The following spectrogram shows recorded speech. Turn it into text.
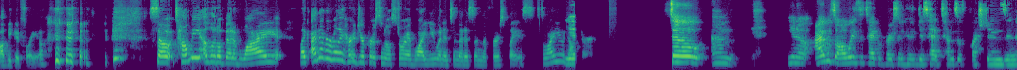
I'll be good for you. so tell me a little bit of why like I never really heard your personal story of why you went into medicine in the first place. So why are you a doctor? Yeah. So um you know, I was always the type of person who just had tons of questions and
